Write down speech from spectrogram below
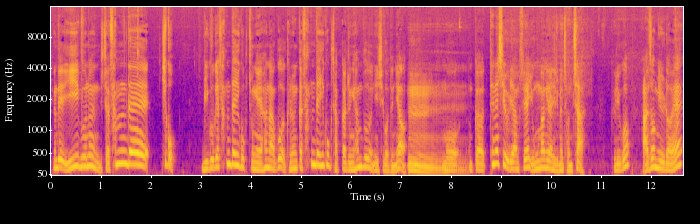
근데 이분은 진짜 3대 희곡 미국의 3대 희곡 중에 하나고 그러니까 3대 희곡 작가 중에 한 분이시거든요. 음. 뭐 그러니까 테네시 윌리엄스의 욕망이라는 이름의 전차 그리고 아서 밀러의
